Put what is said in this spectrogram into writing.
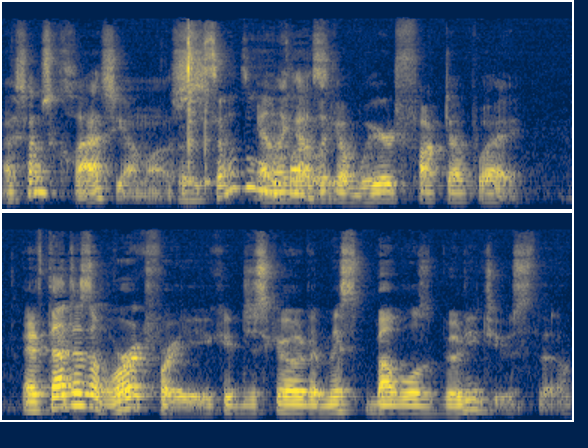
that sounds classy almost It sounds a and little like a, like a weird fucked up way If that doesn't work for you, you could just go to Miss Bubbles Booty Juice, though.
